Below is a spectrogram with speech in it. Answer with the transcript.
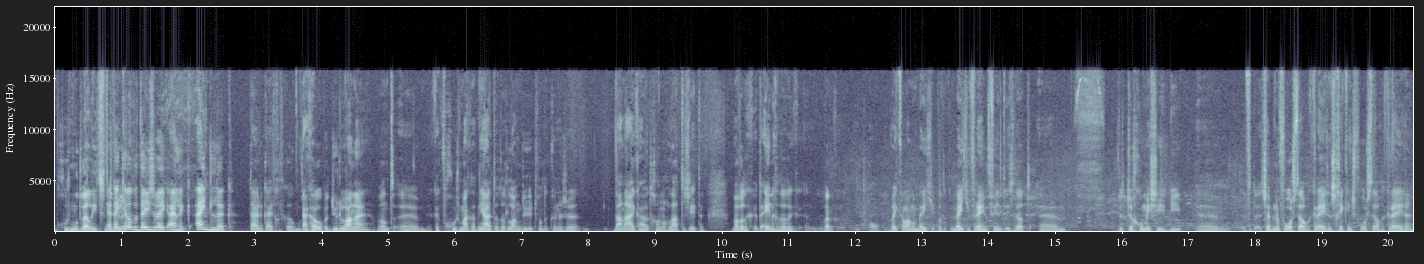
Goes moet wel iets. Ja, denk je dat het deze week eindelijk, eindelijk duidelijkheid gaat komen? Ja, ik hoop het. duurt lang, hè? Want kijk, voor Goes maakt dat niet uit dat het lang duurt, want dan kunnen ze Daan Eickhout gewoon nog laten zitten. Maar wat ik, het enige dat ik, wat ik al wekenlang een beetje, wat ik een beetje vreemd vind, is dat ehm, de terugcommissie, die, ehm, ze hebben een voorstel gekregen, een schikkingsvoorstel gekregen.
